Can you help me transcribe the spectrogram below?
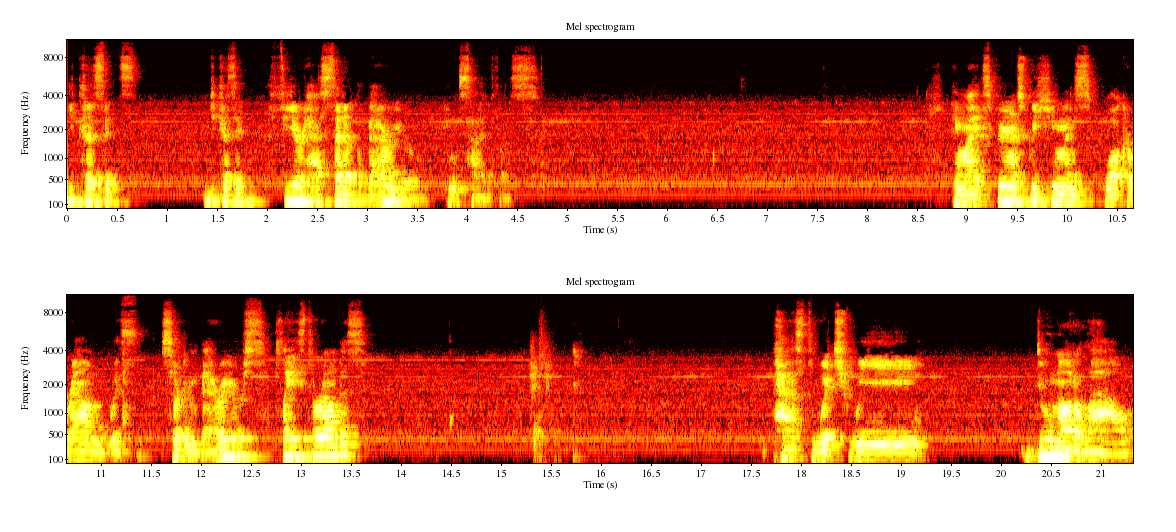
Because it's because it, fear has set up a barrier inside of us. In my experience, we humans walk around with certain barriers placed around us past which we do not allow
